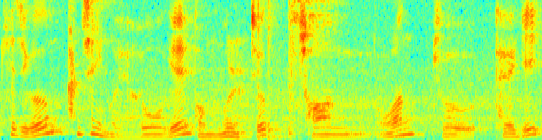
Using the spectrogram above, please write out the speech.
렇게 지금 한 채인 거예요. 요게 건물, 즉 전원 주택이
